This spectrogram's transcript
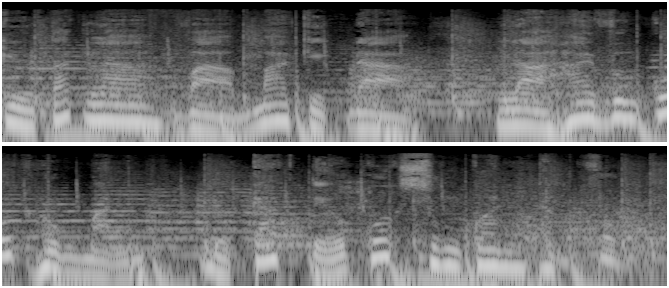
Kiều Tát La và Ma Kiệt Đà là hai vương quốc hùng mạnh được các tiểu quốc xung quanh thần phục.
